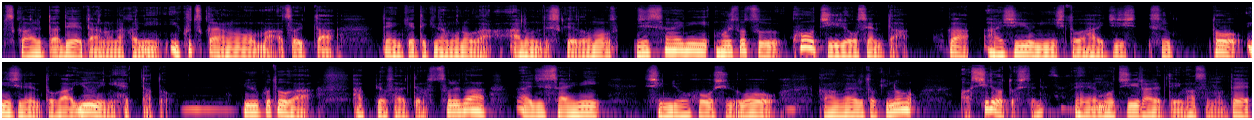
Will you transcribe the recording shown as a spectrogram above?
使われたデータの中にいくつかの、まあそういった典型的なものがあるんですけれども、実際にもう一つ、高知医療センターが ICU に人を配置すると、インシデントが優位に減ったということが発表されています。それが実際に診療報酬を考える時の資料としてね、ねえー、用いられていますので、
